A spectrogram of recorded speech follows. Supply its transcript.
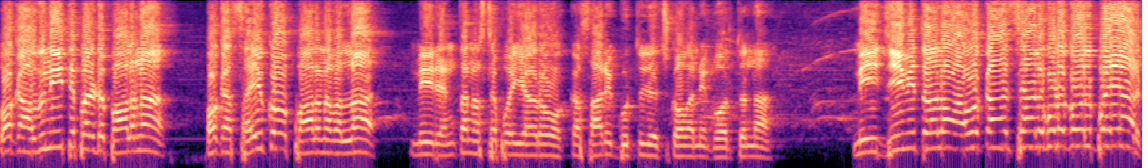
ఒక అవినీతిపరుడు పాలన ఒక సైకో పాలన వల్ల మీరెంత నష్టపోయారో ఒక్కసారి గుర్తు తెచ్చుకోవాలని కోరుతున్నా. మీ జీవితంలో అవకాశాలు కూడా కోల్పోయారు.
